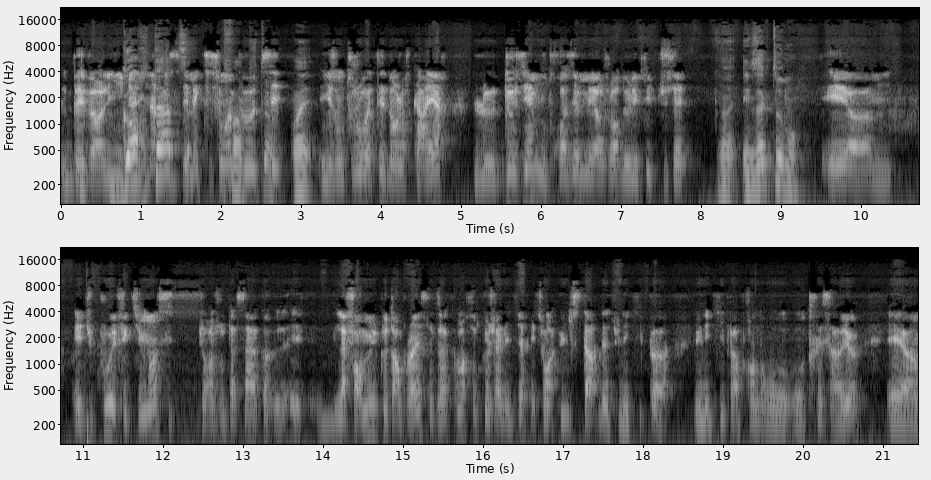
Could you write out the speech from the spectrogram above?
Beverly, Gortat, des mecs qui sont un peu, tu sais, ils ont toujours été dans leur carrière le deuxième ou troisième meilleur joueur de l'équipe, tu sais. Ouais, exactement. Et, euh, et du coup, effectivement, si tu rajoutes à ça, la formule que tu as employée, c'est exactement celle que j'allais dire. Ils sont à une star d'être une équipe, euh, une équipe à prendre au, très sérieux. Et, euh,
